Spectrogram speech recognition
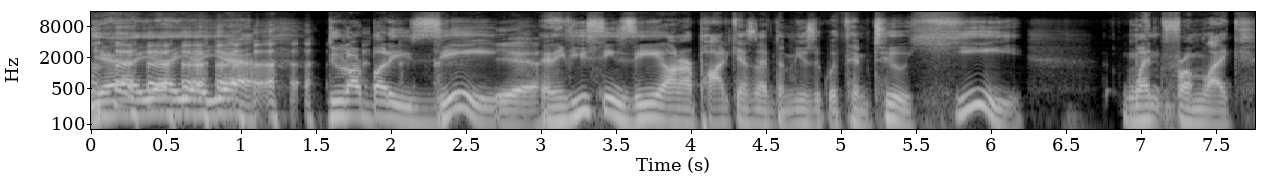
Yeah, yeah, yeah, yeah. Dude, our buddy Z, Yeah. and if you've seen Z on our podcast, I've done music with him too. He went from like,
